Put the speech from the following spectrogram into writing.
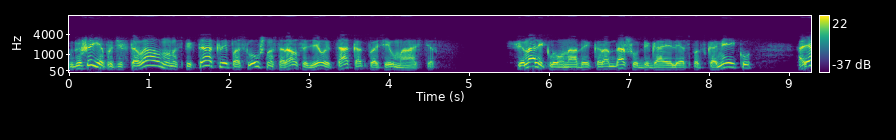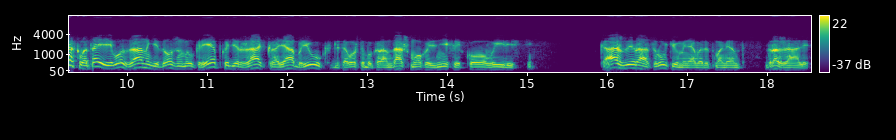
В душе я протестовал, но на спектакле послушно старался делать так, как просил мастер. В финале клоунады карандаш, убегая, лез под скамейку, а я, хватая его за ноги, должен был крепко держать края брюк, для того, чтобы карандаш мог из них легко вылезти. Каждый раз руки у меня в этот момент дрожали.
